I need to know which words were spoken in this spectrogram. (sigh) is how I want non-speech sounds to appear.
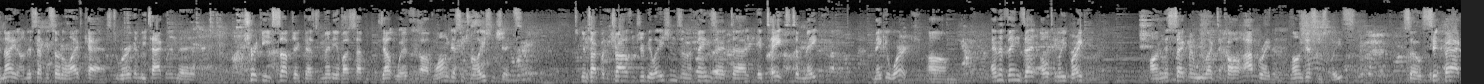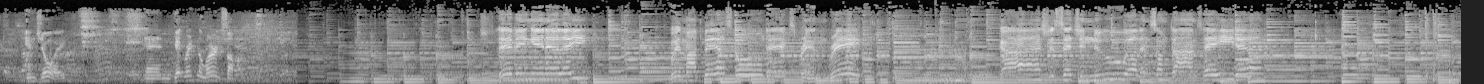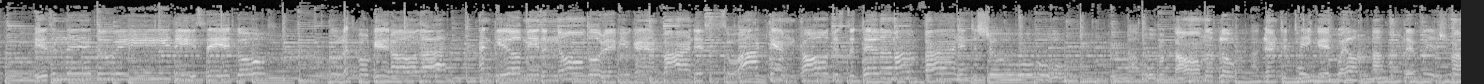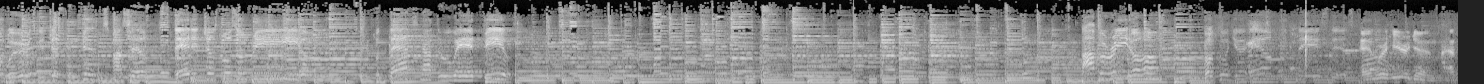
Tonight on this episode of Lifecast, we're going to be tackling the tricky subject, as many of us have dealt with, of long distance relationships. We're going to talk about the trials and tribulations and the things that uh, it takes to make make it work, um, and the things that ultimately break it. On this segment, we like to call operator long distance, please. So sit back, enjoy, and get ready to learn something. My best old ex friend Ray. Gosh, she said she knew well and sometimes hated.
